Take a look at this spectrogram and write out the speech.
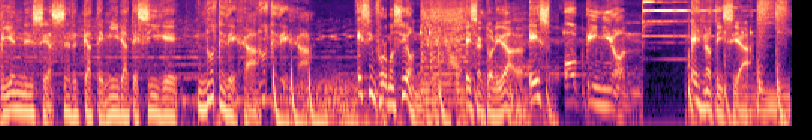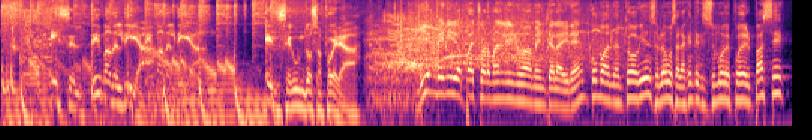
Viene, se acerca, te mira, te sigue, no te deja. No te deja. Es información. Es actualidad. Es opinión. Es noticia. Es el tema del día. Tema del día. En segundos afuera. Bienvenido Pacho Armanelli nuevamente al aire. ¿eh? ¿Cómo andan? ¿Todo bien? Saludamos a la gente que se sumó después del pase.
